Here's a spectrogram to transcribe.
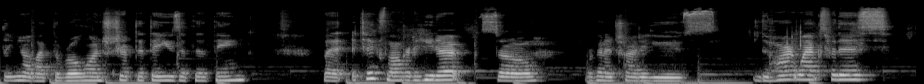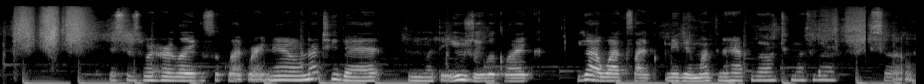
the, you know, like the roll-on strip that they use at the thing, but it takes longer to heat up. So we're gonna try to use the hard wax for this. This is what her legs look like right now. Not too bad than what they usually look like. You got wax like maybe a month and a half ago, two months ago. So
